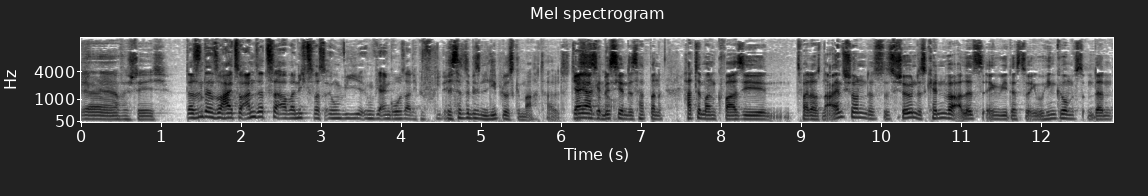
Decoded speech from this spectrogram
ja, ja, verstehe ich. Da sind dann so halt so Ansätze, aber nichts, was irgendwie irgendwie einen großartig befriedigt. Das ist halt so ein bisschen lieblos gemacht halt. Das Ja, ja, ist so ein genau. bisschen, das hat man, hatte man quasi 2001 schon, das ist schön, das kennen wir alles, irgendwie, dass du irgendwo hinkommst und dann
